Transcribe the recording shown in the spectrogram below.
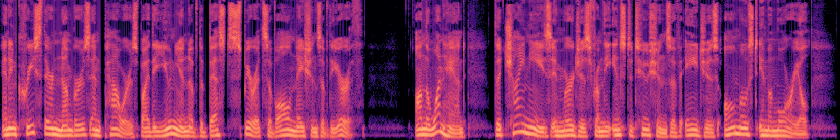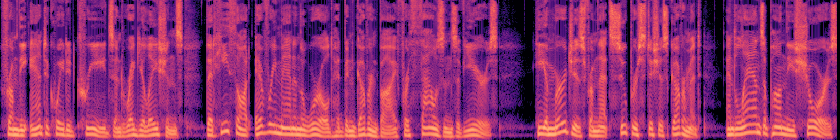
and increase their numbers and powers by the union of the best spirits of all nations of the earth. On the one hand, the Chinese emerges from the institutions of ages almost immemorial, from the antiquated creeds and regulations that he thought every man in the world had been governed by for thousands of years. He emerges from that superstitious government and lands upon these shores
